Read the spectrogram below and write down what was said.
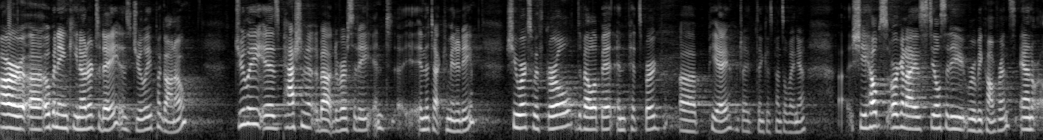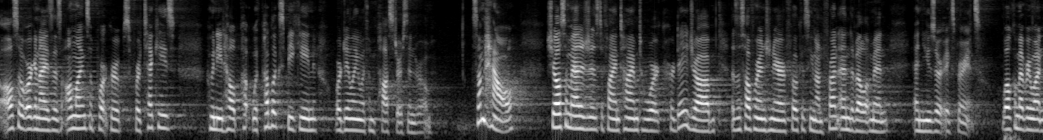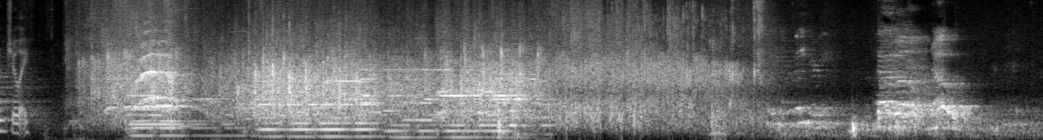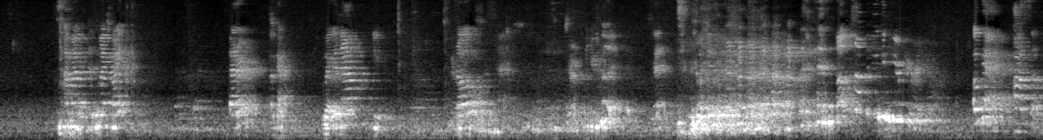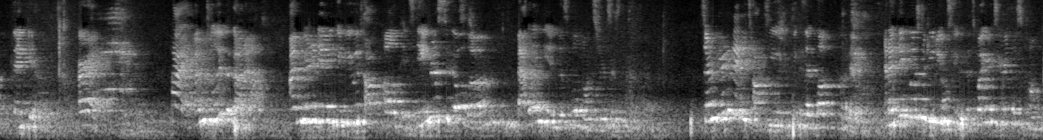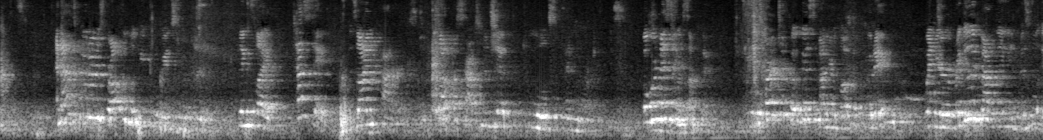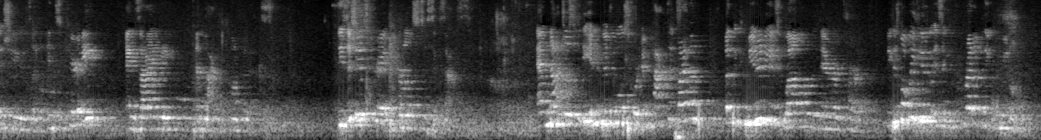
Our uh, opening keynoter today is Julie Pagano. Julie is passionate about diversity in, in the tech community. She works with Girl Develop It in Pittsburgh, uh, PA, which I think is Pennsylvania. She helps organize Steel City Ruby Conference and also organizes online support groups for techies who need help pu with public speaking or dealing with imposter syndrome. Somehow, she also manages to find time to work her day job as a software engineer focusing on front-end development and user experience. Welcome everyone, Julie. Better? Okay. We're good now?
